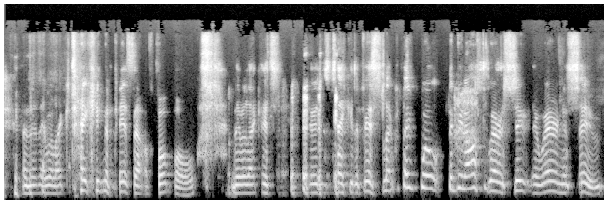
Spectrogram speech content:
and that they were like taking the piss out of football. And they were like, it's they were just taking the piss. Like they well, they've been asked to wear a suit, they're wearing a suit.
